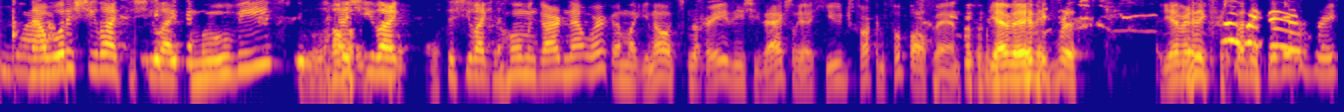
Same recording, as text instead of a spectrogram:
Now, Wow. what does she like? Does she like movies? Does she like? Does she like the Home and Garden Network? I'm like, you know, it's crazy. She's actually a huge fucking football fan. You have anything for? You have anything for oh Sunday ticket for free?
